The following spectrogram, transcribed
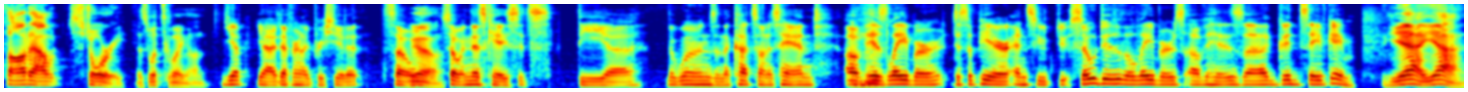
thought out story is what's going on. Yep. Yeah, I definitely appreciate it. So Yeah. so in this case, it's the uh the wounds and the cuts on his hand of Mhm. his labor disappear, and so do, so do the labors of his uh, good save game. Yeah, yeah.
